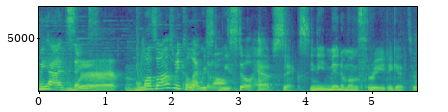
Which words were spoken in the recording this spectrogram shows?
We had six. Well, as long as we collect we, them all. we still have six. You need minimum three to get through.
